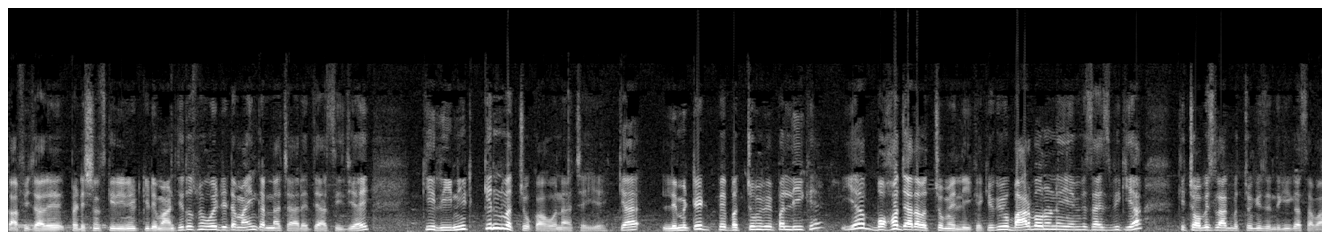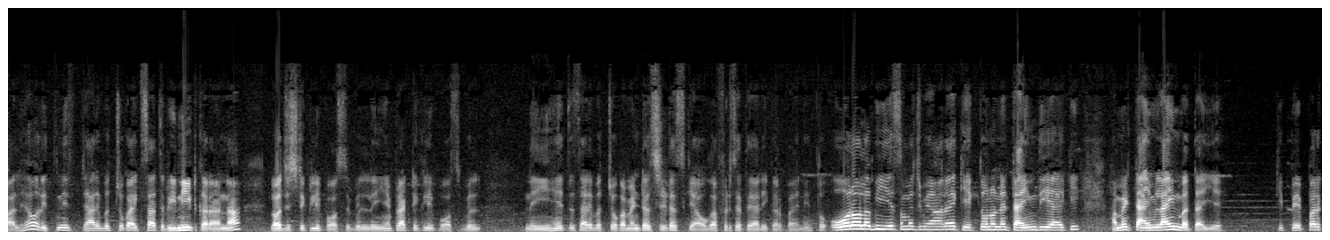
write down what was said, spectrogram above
काफ़ी सारे पटिशनर्स की रीनीट की डिमांड थी तो उसमें वो डिटरमाइन करना चाह रहे थे आज सीजीआई कि रीनीट किन बच्चों का होना चाहिए? क्या लिमिटेड पे बच्चों में पेपर लीक है या बहुत ज़्यादा बच्चों में लीक है? क्योंकि वो बार बार उन्होंने ये एम्फेसाइज भी किया कि 24 लाख बच्चों की ज़िंदगी का सवाल है और इतने सारे बच्चों का एक साथ रीनीट कराना लॉजिस्टिकली पॉसिबल नहीं है प्रैक्टिकली पॉसिबल नहीं है। इतने सारे बच्चों का मेंटल स्टेटस क्या होगा? फिर से तैयारी कर पाए नहीं। तो ओवरऑल अभी ये समझ में आ रहा है कि एक तो उन्होंने टाइम दिया है कि हमें टाइमलाइन बताइए कि पेपर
